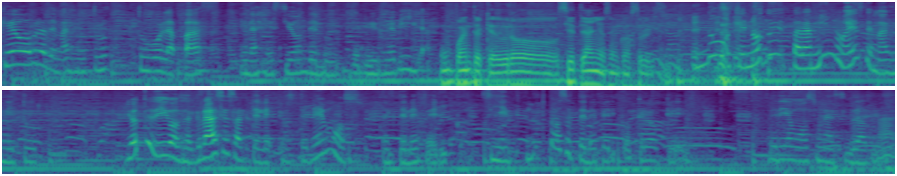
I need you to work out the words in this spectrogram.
¿qué obra de magnitud tuvo La Paz en la gestión de Luis, de Luis Revilla? Un puente que duró siete años en construirse. No, que no, para mí no es de magnitud. Yo te digo, o sea, gracias al tele, pues, tenemos el teleférico. Si no tuviéramos el teleférico, creo que seríamos una ciudad más.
